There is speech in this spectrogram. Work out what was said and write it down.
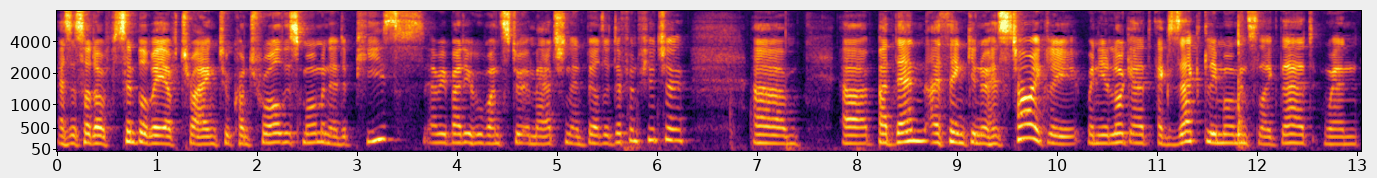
as a sort of simple way of trying to control this moment and appease everybody who wants to imagine and build a different future. Um, uh, but then I think, you know, historically, when you look at exactly moments like that, when,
